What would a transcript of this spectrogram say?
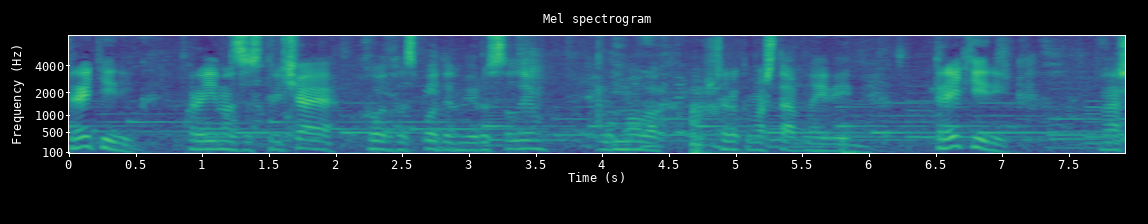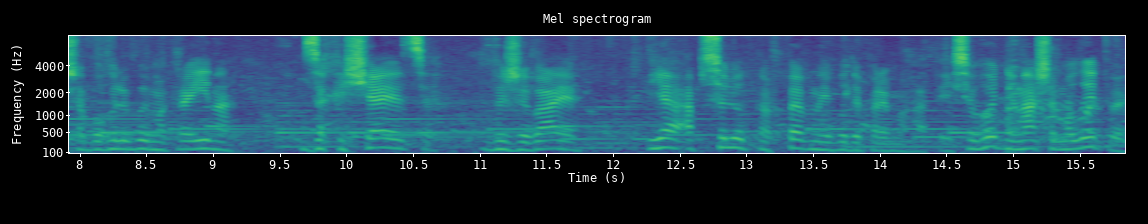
Третій рік Україна зустрічає вход Господень в Єрусалим в умовах широкомасштабної війни. Третій рік наша боголюбима країна захищається, виживає. Я абсолютно впевнений буде перемагати. І сьогодні наші молитви,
